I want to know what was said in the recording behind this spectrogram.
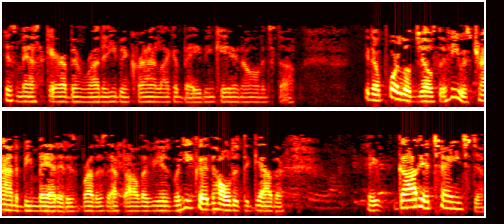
his mascara been running. He'd been crying like a baby and carrying on and stuff. You know, poor little Joseph. He was trying to be mad at his brothers after all the years, but he couldn't hold it together. He, God had changed him.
